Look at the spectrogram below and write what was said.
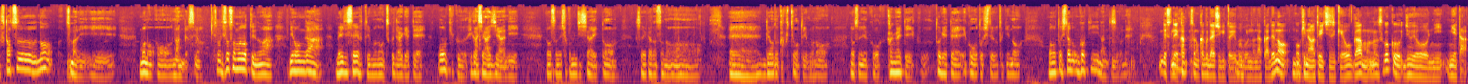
二つのつまり、ものなんですよ。その一つのものというのは日本が明治政府というものを作り上げて大きく東アジアに要するに植民地支配とそれからその、えー、領土拡張というものを要するにこう考えていく遂げていこうとしている時のものとしての動きなんですよね。ですね、その拡大主義という部分の中での沖縄という位置づけをがものすごく重要に見えた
